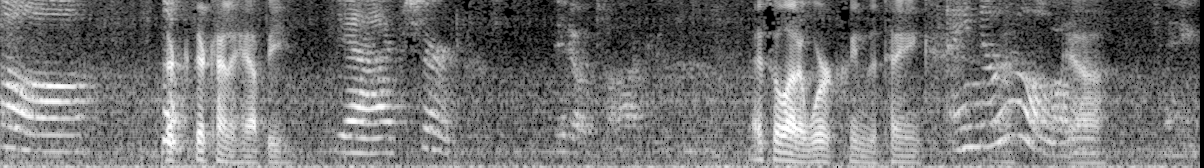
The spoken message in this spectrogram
Aww. They're, they're kind of happy. Yeah, I'm sure. 'cause it's just. They don't talk. That's a lot of work cleaning the tank. I know. Yeah. Tank.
